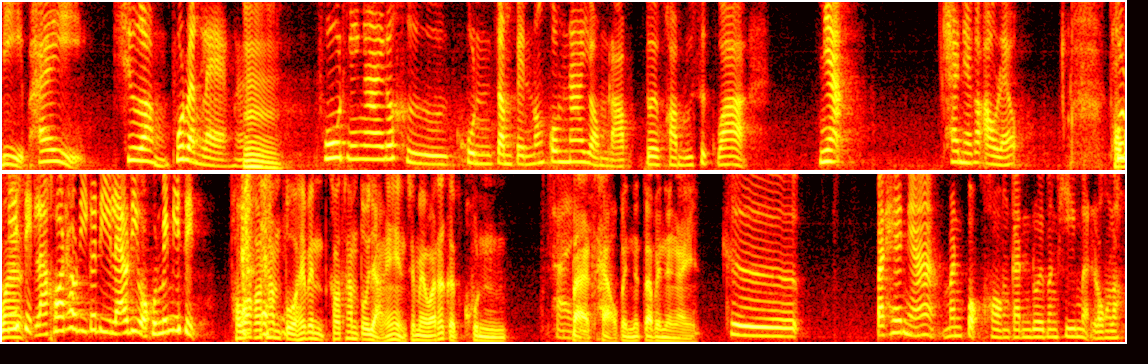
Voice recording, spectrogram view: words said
บีบให้เชื่องพูดแรงๆนะอืมพูดง่าย ๆก็คือ คุณจำเป็นต้องก้มหน้ายอมรับ โดยความรู้สึกว่า เนี่ย แค่เนี้ยก็เอาแล้วเพราะคุณว่ามีสิทธิ์ละข้อเท่านี้ก็ดีแล้วดีกว่าคุณไม่มีสิทธิ์เพราะว่าเขาทำตัวให้เป็นเขาทำตัวอย่างให้เห็นใช่ไหมว่าถ้าเกิดคุณใช่แต่แถวเป็นจะเป็นยังไง คือประเทศเนี้ย มันปกครองกันโดยบางทีเหมือนลงละค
